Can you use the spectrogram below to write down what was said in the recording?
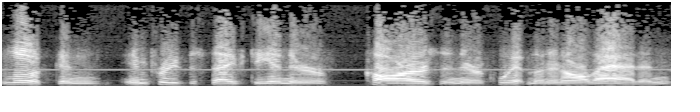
look and improve the safety in their cars and their equipment and all that. And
